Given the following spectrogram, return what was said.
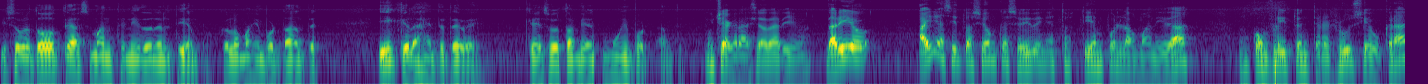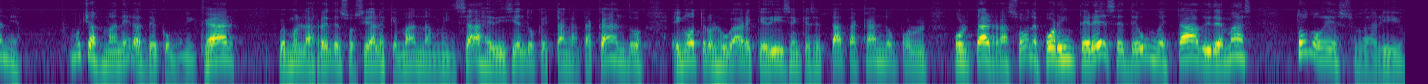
y sobre todo te has mantenido en el tiempo, que es lo más importante, y que la gente te ve, que eso es también muy importante. Muchas gracias Darío. Darío, hay una situación que se vive en estos tiempos en la humanidad, un conflicto entre Rusia y Ucrania, muchas maneras de comunicar, vemos en las redes sociales que mandan mensajes diciendo que están atacando, en otros lugares que dicen que se está atacando por, por tal razones, por intereses de un Estado y demás. Todo eso, Darío,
